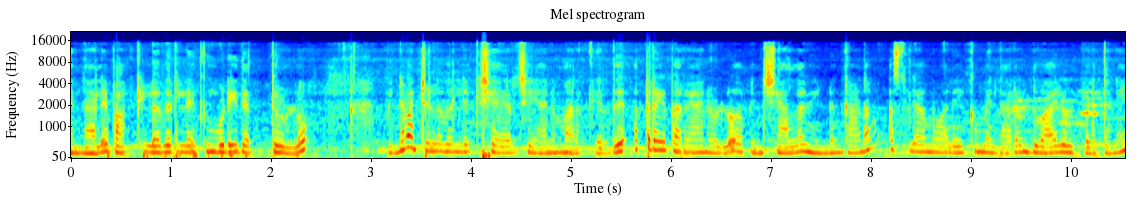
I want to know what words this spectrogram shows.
എന്നാലേ ബാക്കിയുള്ളവരിലേക്കും കൂടി ഇതെത്തുള്ളൂ പിന്നെ മറ്റുള്ളവരിലേക്ക് ഷെയർ ചെയ്യാനും മറക്കരുത്. അത്രയേ പറയാനുള്ളൂ. അപ്പം ഇൻഷാല്ല വീണ്ടും കാണാം. അസ്സാം വലൈക്കും എല്ലാവരും ദുബായിൽ ഉൾപ്പെടുത്തണേ.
